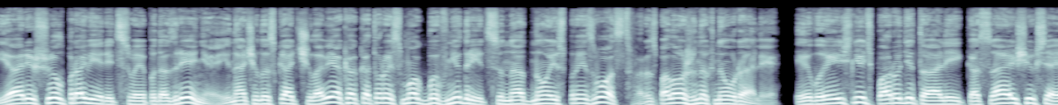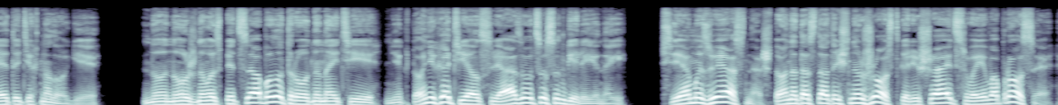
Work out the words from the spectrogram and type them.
«Я решил проверить свои подозрения и начал искать человека, который смог бы внедриться на одно из производств, расположенных на Урале, и выяснить пару деталей, касающихся этой технологии. Но нужного спеца было трудно найти, никто не хотел связываться с Ангелиной. Всем известно, что она достаточно жестко решает свои вопросы.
